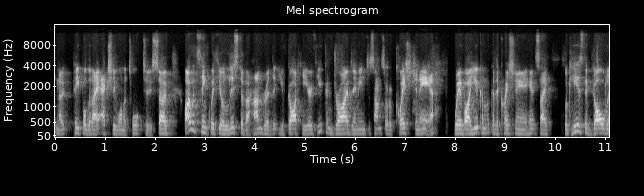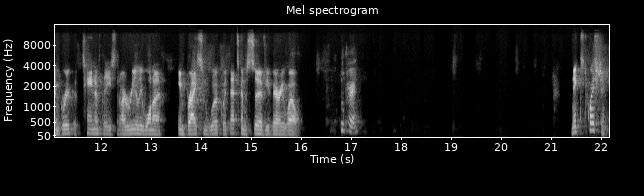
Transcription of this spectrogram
you know people that i actually want to talk to. So i would think with your list of 100 that you've got here if you can drive them into some sort of questionnaire whereby you can look at the questionnaire here and say look here's the golden group of 10 of these that i really want to embrace and work with. That's going to serve you very well. Okay Next question.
